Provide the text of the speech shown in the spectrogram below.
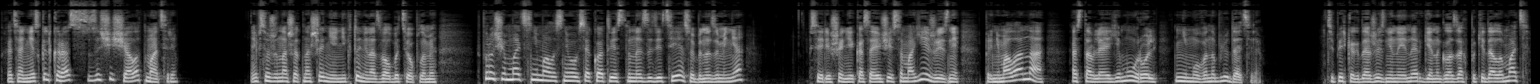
хотя несколько раз защищал от матери. И все же наши отношения никто не назвал бы теплыми. Впрочем, мать снимала с него всякую ответственность за детей, особенно за меня. Все решения, касающиеся моей жизни, принимала она, оставляя ему роль немого наблюдателя. Теперь, когда жизненная энергия на глазах покидала мать,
